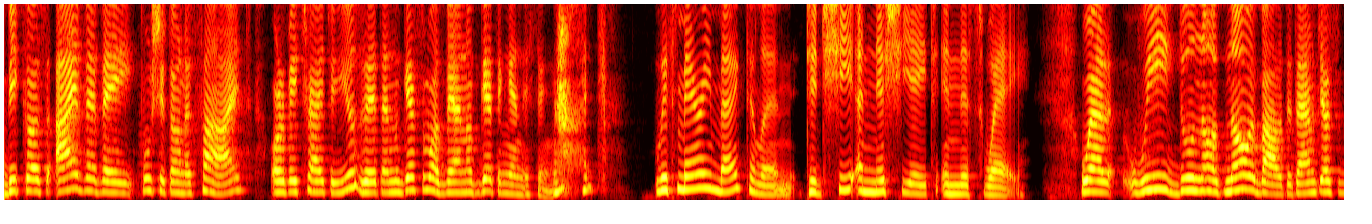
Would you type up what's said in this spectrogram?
because either they push it on a side or they try to use it. And guess what? They are not getting anything, right? With Mary Magdalene, did she initiate in this way? Well, we do not know about it. I'm just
